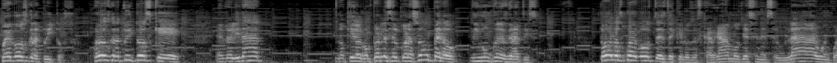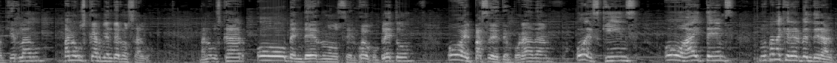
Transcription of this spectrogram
juegos gratuitos. Juegos gratuitos que en realidad no quiero romperles el corazón, pero ningún juego es gratis. Todos los juegos, desde que los descargamos, ya sea en el celular o en cualquier lado, van a buscar vendernos algo. Van a buscar o vendernos el juego completo, o el pase de temporada, o skins, o items. Nos van a querer vender algo.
